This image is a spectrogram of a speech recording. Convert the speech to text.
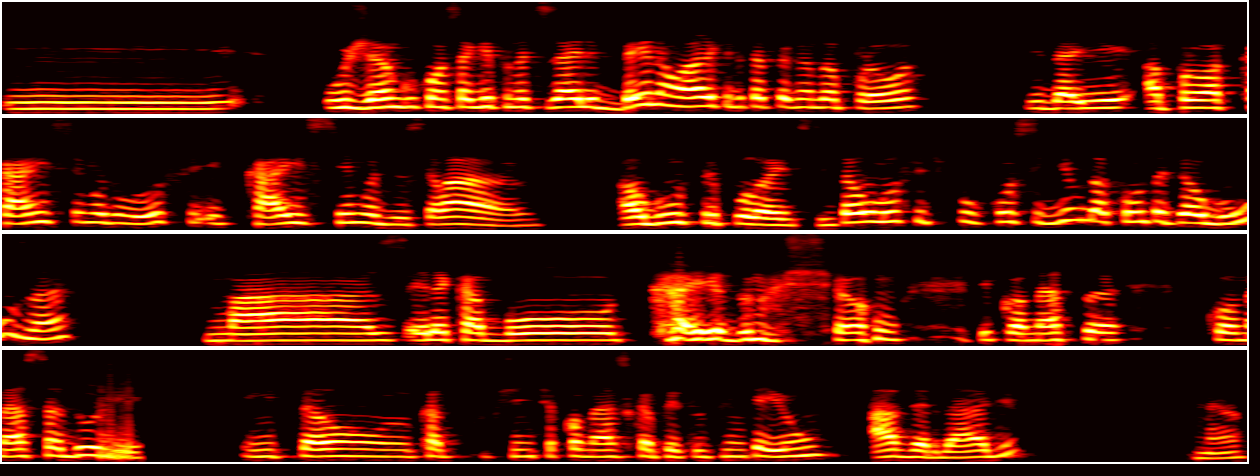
E o Jango consegue hipnotizar ele bem na hora que ele tá pegando a proa e daí a proa cai em cima do Luffy e cai em cima de, sei lá, alguns tripulantes. Então o Luffy, tipo, conseguiu dar conta de alguns, né? Mas ele acabou caído no chão e começa, começa a dormir. Então, a gente já começa o capítulo 31, A Verdade, né?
